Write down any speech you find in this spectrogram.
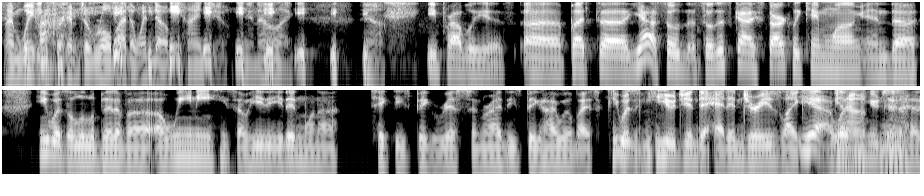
I'm waiting for him to roll by the window behind you. You know, like yeah, he probably is. Uh, but uh, yeah, so so this guy Starkley came along, and uh, he was a little bit of a, a weenie, he, so he he didn't want to take these big risks and ride these big high wheel bicycles. he wasn't huge into head injuries. Like yeah, you wasn't know, huge yeah. into head.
